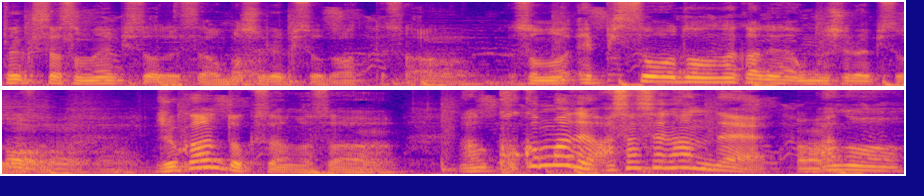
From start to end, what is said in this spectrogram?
全くさそのエピソードでさ面白いエピソードあってさ、うそのエピソードの中で面白いエピソードさ、助監督さんがさ、あのここまで浅瀬なんで、うん。あの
